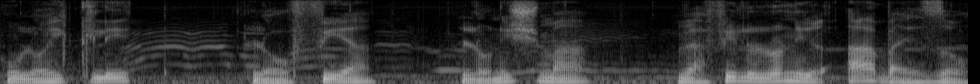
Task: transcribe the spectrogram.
הוא לא הקליט, לא הופיע, לא נשמע, ואפילו לא נראה באזור.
